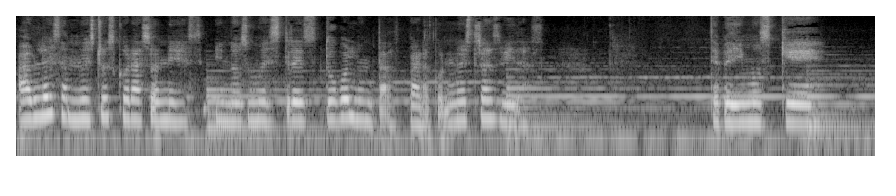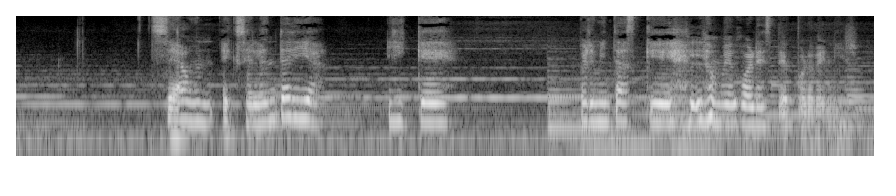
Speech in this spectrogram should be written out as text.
hables a nuestros corazones y nos muestres tu voluntad para con nuestras vidas. Te pedimos que sea un excelente día y que permitas que lo mejor esté por venir.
